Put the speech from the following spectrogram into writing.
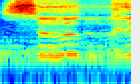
सुख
